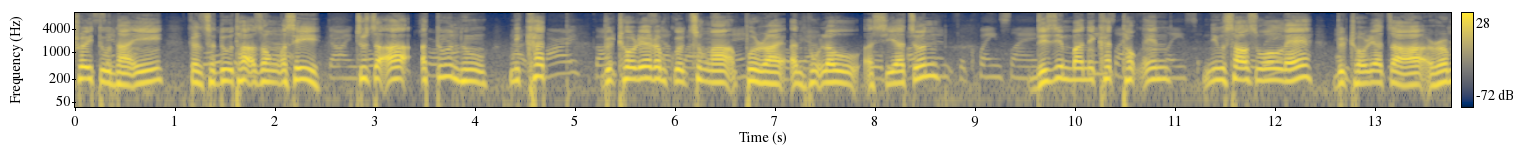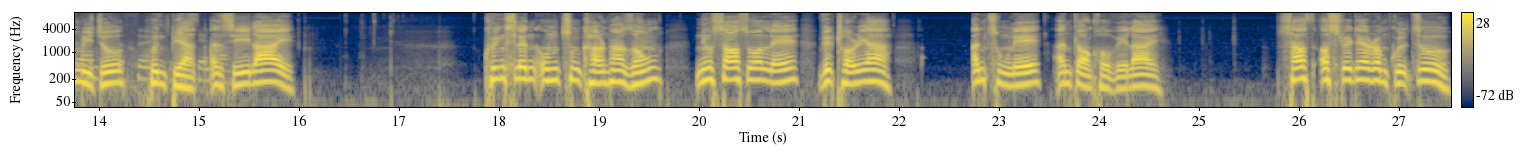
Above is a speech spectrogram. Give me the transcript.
hroi tu na e kan sadu tha zong asi chu cha a atun hu nikhat Victoria ramkul chunga purai an hu lo asia chun. Dizimba ni khat thok in, New South Wales le Victoria cha ramri chu, hun piak an si lai. Queensland um chungkhar na zong, New South Wales le Victoria an chung le an tong kho ve lai. South Australia ramkul chu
